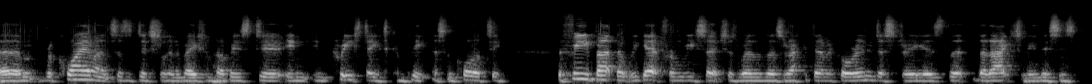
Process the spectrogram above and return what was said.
um, requirements as a digital innovation hub is to in, increase data completeness and quality. The feedback that we get from researchers, whether those are academic or industry, is that, that actually this is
